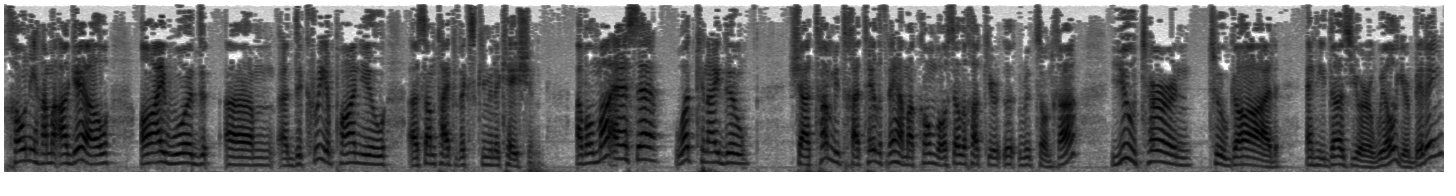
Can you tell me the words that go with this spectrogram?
choni hama'agel, I would um, uh, decree upon you uh, some type of excommunication. Aval ma'ese, what can I do? Uh, you turn to God and He does your will, your bidding.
